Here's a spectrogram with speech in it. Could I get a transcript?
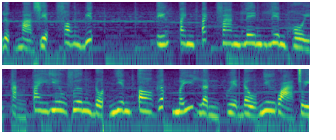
lực mà Diệp Phong biết. Tiếng tanh tách vang lên liên hồi cẳng tay yêu vương đột nhiên to gấp mấy lần quyền đầu như quả chùy,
